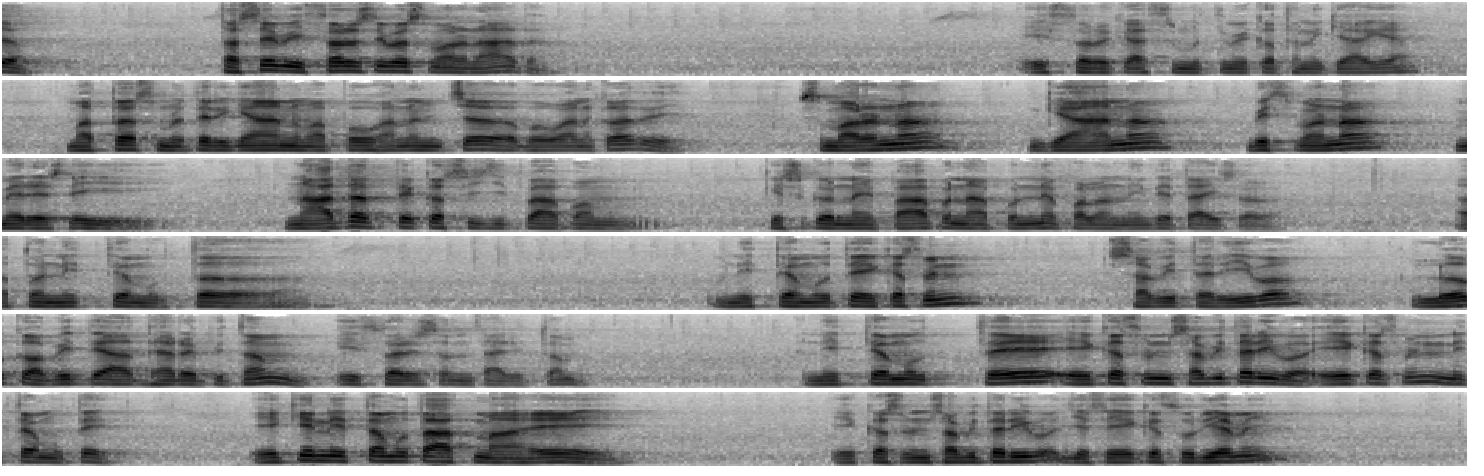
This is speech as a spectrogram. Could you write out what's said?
तसे ईश्वर शिव स्मरणात्। ईश्वर का स्मृति में कथन किया गया। मत स्मृति ज्ञान अपोहनं च भगवान कहते, स्मरण, ज्ञान, विस्मरण, मेरे से ही। नादत्ते कसिचित पापम, किसको नहीं पाप, ना पुण्य फल नहीं देता ईश्वर। अतो नित्य मुक्त नित्य मुक्त एकस्मिन् सवितरीव लोक अविद्या अध्यारोपितम, ईश्वर संसारित्वम। नित्य मुक्ते एकस्मिन् सवितरीव, एकस्मिन् नित्य मुक्ते एक नित्य आत्मा है। एकस्मिन् सवितरीव, जैसे एक सूर्य में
